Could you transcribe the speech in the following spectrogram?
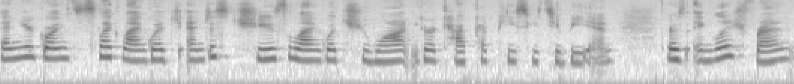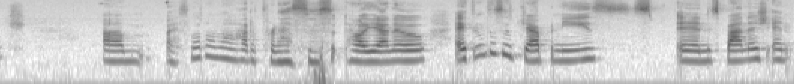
Then you're going to select language and just choose the language you want your CapCut PC to be in. There's English, French, um, I still don't know how to pronounce this Italiano. I think this is Japanese, in Spanish and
